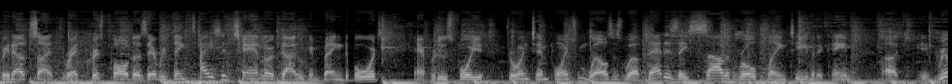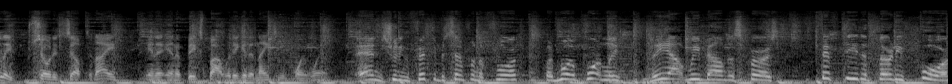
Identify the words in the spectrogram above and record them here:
great outside threat. Chris Paul does everything. Tyson Chandler, a guy who can bang the boards and produce for you, throwing 10 points from Wells as well. That is a solid role-playing team, and it came, uh, it really showed itself tonight in a, in a big spot where they get a 19-point win. And shooting 50% from the floor, but more importantly, they out-rebound the Spurs 50 to 34,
